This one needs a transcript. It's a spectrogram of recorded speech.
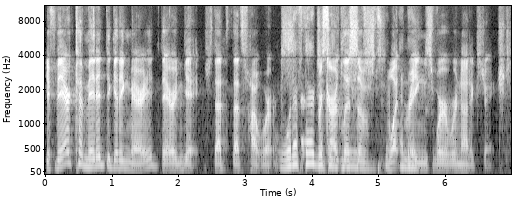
If they're committed to getting married, they're engaged. That's that's how it works. What if they're just regardless of what and they- rings were were not exchanged?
